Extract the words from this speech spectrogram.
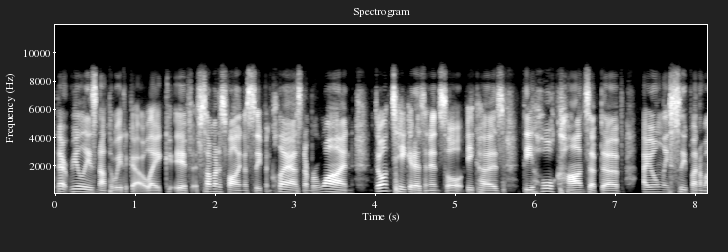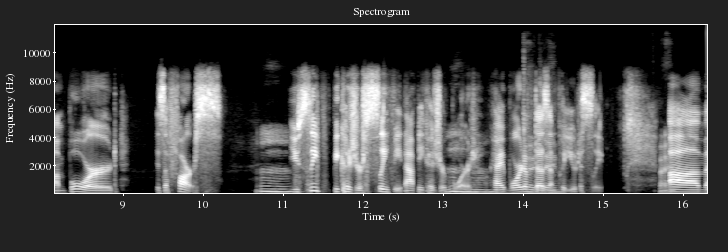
that really is not the way to go. Like if if someone is falling asleep in class, number one, don't take it as an insult because the whole concept of I only sleep when I'm on board is a farce Mm-hmm. You sleep because you're sleepy, not because you're bored. Mm-hmm. Okay. Boredom doesn't put you to sleep. Right. Um,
